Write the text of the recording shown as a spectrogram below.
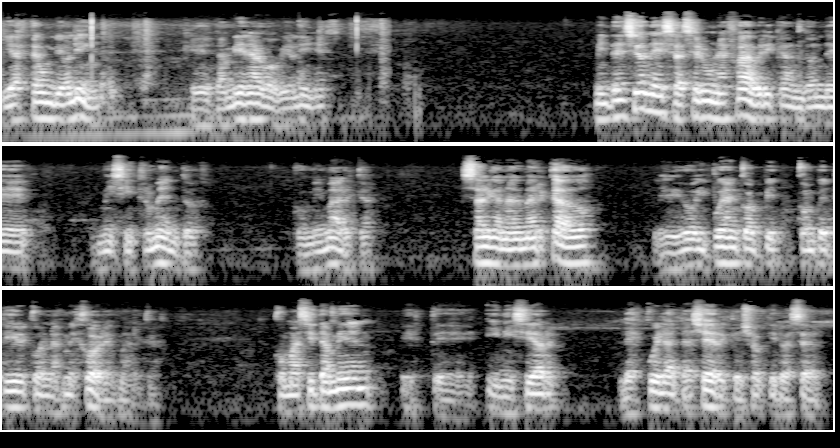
y hasta un violín, que también hago violines. Mi intención es hacer una fábrica en donde mis instrumentos, con mi marca, salgan al mercado y puedan competir con las mejores marcas. Como así también este, iniciar la escuela taller que yo quiero hacer.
